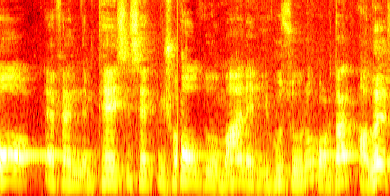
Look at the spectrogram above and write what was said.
o efendim tesis etmiş olduğu manevi huzuru oradan alır.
